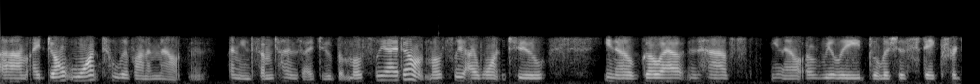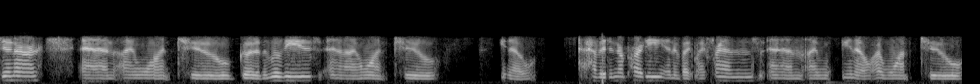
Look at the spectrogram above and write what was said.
Um, I don't want to live on a mountain. I mean, sometimes I do, but mostly I don't. Mostly I want to, you know, go out and have, you know, a really delicious steak for dinner, and I want to go to the movies, and I want to, you know, have a dinner party and invite my friends, and I, you know, I want to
